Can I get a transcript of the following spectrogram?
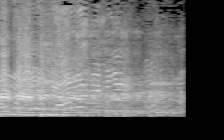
Hit me,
